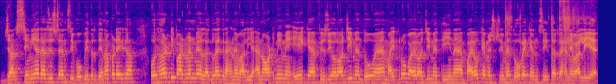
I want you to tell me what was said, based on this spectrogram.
senior residency वो भी इधर देना पड़ेगा और हर डिपार्टमेंट में अलग अलग रहने वाली है। एनाटमी में एक है फिजियोलॉजी में दो हैं माइक्रोबायोलॉजी में तीन है बायोकेमिस्ट्री में दो वैकेंसी इधर रहने वाली है।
